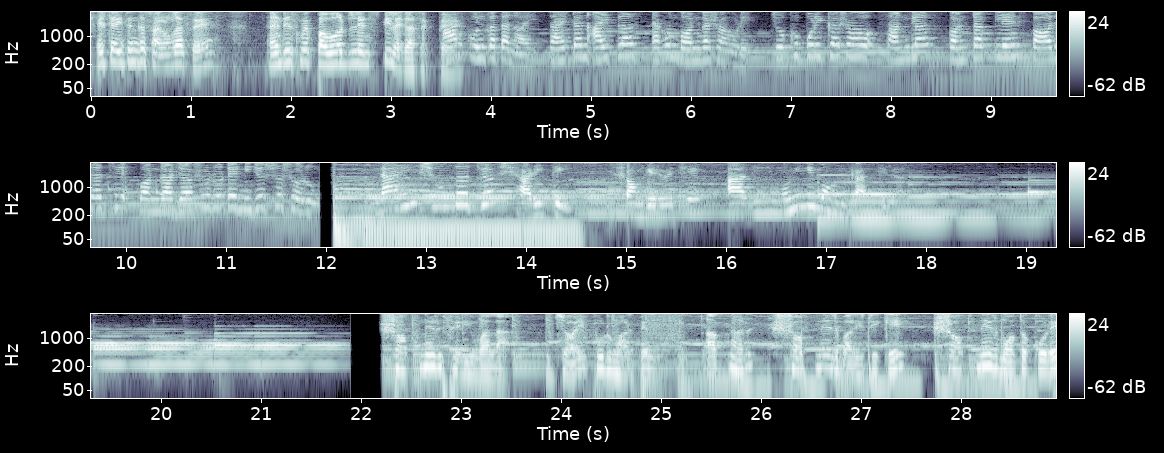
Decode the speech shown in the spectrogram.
ये टाइटन का सनग्लास है एंड इसमें पावर्ड लेंस भी लगा सकते আর हैं কলকাতা নয় টাইটান আই প্লাস এখন বনগা শহরে চক্ষু পরীক্ষা সহ সানগ্লাস কন্টাক্ট লেন্স পাওয়া যাচ্ছে বনগার যশোর রোডের নিজস্ব শোরুম নারীর সৌন্দর্য শাড়িতেই সঙ্গে রয়েছে আদি মোহিনী মোহন কাঞ্জিলা স্বপ্নের ফেরিওয়ালা, জয়পুর মার্বেল। আপনার স্বপ্নের বাড়িটিকে স্বপ্নের মতো করে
